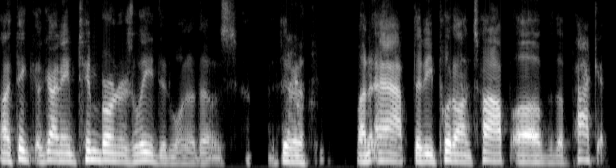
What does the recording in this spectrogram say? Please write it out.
I think a guy named Tim Berners-Lee did one of those. An app that he put on top of the packet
